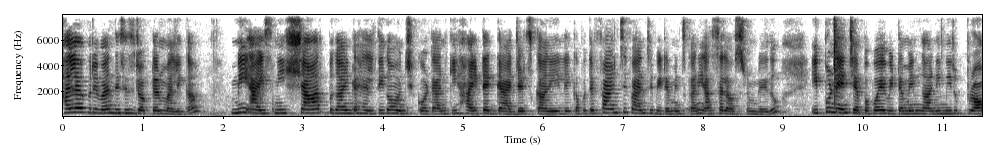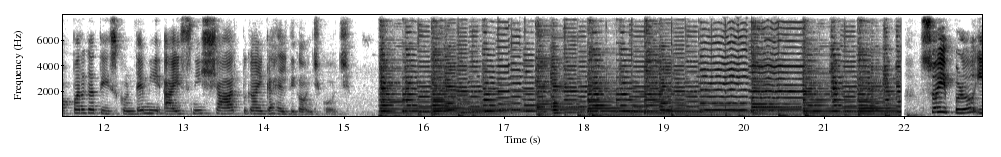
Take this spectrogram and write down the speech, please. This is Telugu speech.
Hello everyone this is doctor Mallika మీ ఐస్ని షార్ప్గా ఇంకా హెల్తీగా ఉంచుకోవడానికి హైటెక్ గ్యాడ్జెట్స్ కానీ లేకపోతే ఫ్యాన్సీ ఫ్యాన్సీ విటమిన్స్ కానీ అస్సలు అవసరం లేదు. ఇప్పుడు నేను చెప్పబోయే విటమిన్ కానీ మీరు ప్రాపర్గా తీసుకుంటే మీ ఐస్ని షార్ప్గా ఇంకా హెల్తీగా ఉంచుకోవచ్చు.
